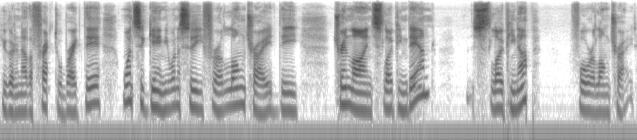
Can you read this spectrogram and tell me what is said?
you got another fractal break there. Once again you want to see for a long trade the trend line sloping down sloping up for a long trade.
